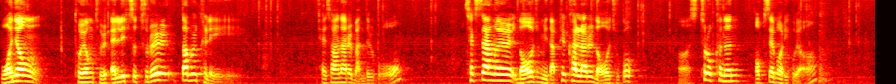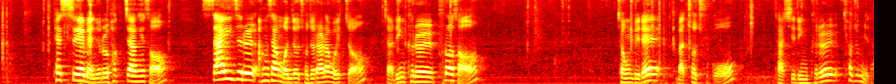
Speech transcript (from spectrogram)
원형 도형 툴 Ellipse Tool을 더블 클릭 해서 하나를 만들고 색상을 넣어줍니다. Fill Color를 넣어주고 어, Stroke는 없애버리고요. 패스의 메뉴를 확장해서 사이즈를 항상 먼저 조절하라고 했죠. 자, 링크를 풀어서 정비례 맞춰주고 다시 링크를 켜줍니다.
